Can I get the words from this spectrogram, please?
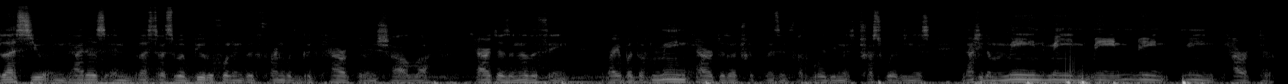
bless you and guide us and bless us with a beautiful and good friend with good character, inshallah. Character is another thing, right? But the main characters are truthfulness and trustworthiness, trustworthiness, and actually the main, main, main, main, main character,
